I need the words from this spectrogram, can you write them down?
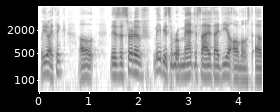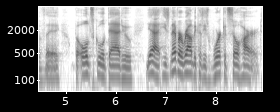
Well, you know, I think uh, there's a sort of maybe it's a romanticized idea almost of the the old school dad who, yeah, he's never around because he's working so hard.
